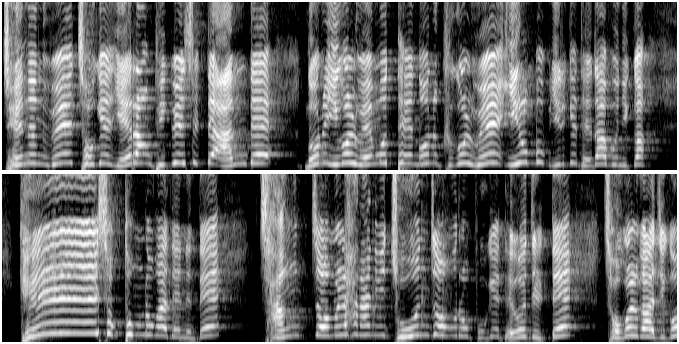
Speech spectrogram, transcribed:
쟤는 왜 저게 얘랑 비교했을 때 안 돼? 너는 이걸 왜 못해? 너는 그걸 왜 이런 법 이렇게 되다 보니까 계속 통로가 되는데 장점을 하나님이 좋은 점으로 보게 되어질 때 저걸 가지고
